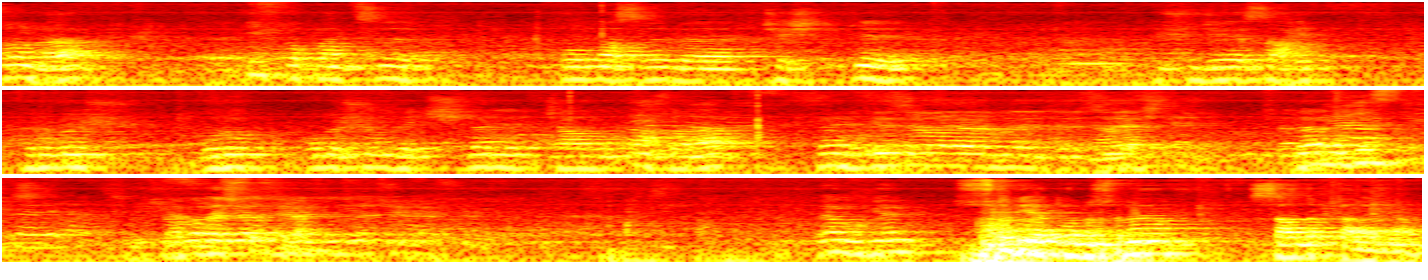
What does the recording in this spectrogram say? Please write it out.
sonra e, ilk toplantısı olması ve çeşitli e, düşünceye sahip kuruluş, grup, oluşum ve kişileri çağırdıktan sonra ben bugün, ben bugün ben bugün Suriye konusuna sadık kalacağım.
